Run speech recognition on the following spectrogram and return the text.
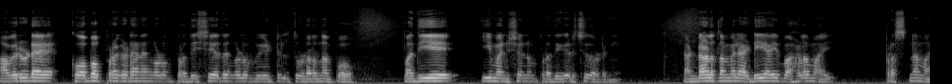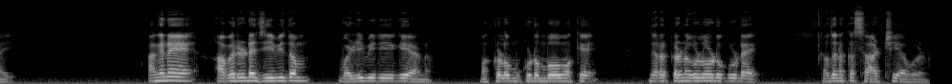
അവരുടെ കോപപ്രകടനങ്ങളും പ്രതിഷേധങ്ങളും വീട്ടിൽ തുടർന്നപ്പോൾ പതിയെ ഈ മനുഷ്യനും പ്രതികരിച്ചു തുടങ്ങി. രണ്ടാൾ തമ്മിൽ അടിയായി ബഹളമായി പ്രശ്നമായി. അങ്ങനെ അവരുടെ ജീവിതം വഴിപിരിയുകയാണ്. മക്കളും കുടുംബവുമൊക്കെ നിറക്കണ്ണുകളോടുകൂടെ അതിനൊക്കെ സാക്ഷിയാവുകയാണ്.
